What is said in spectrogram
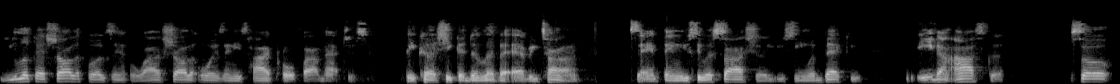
you look at Charlotte, for example, why is Charlotte always in these high profile matches? Because she could deliver every time. Same thing you see with Sasha, you see with Becky, even Asuka. So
